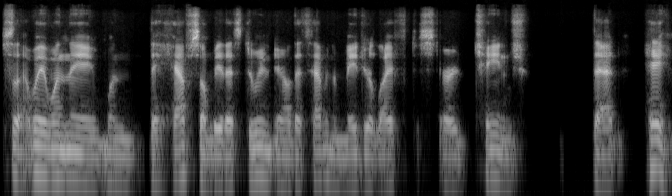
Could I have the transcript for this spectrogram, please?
so that way when they when they have somebody that's doing you know that's having a major life or change that hey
